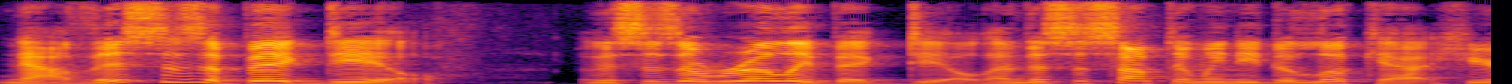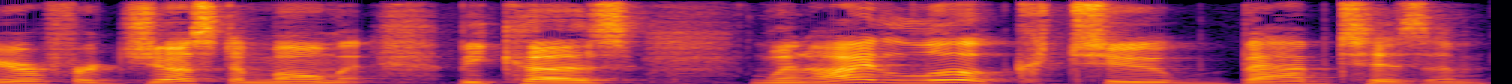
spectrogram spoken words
Now, this is a big deal. This is a really big deal. And this is something we need to look at here for just a moment because when I look to baptism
